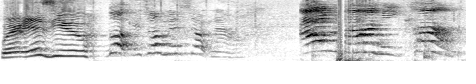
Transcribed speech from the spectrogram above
Where is you? Look, it's all messed up now. I'm mommy, come.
